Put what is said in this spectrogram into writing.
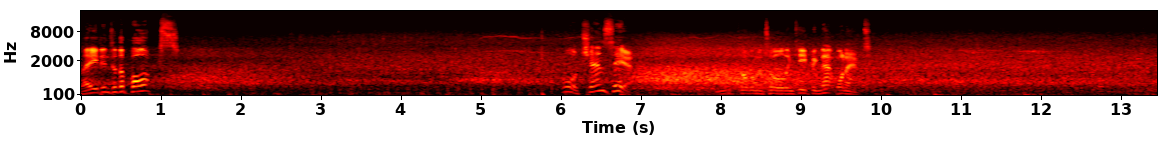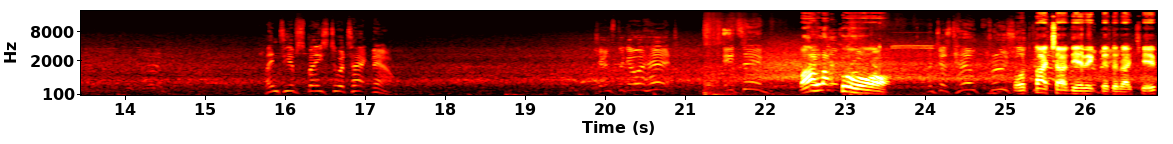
Played into the box. Oh, chance here. No problem at all in keeping that one out. Plenty of space to attack now. Chance to go ahead. It's in. Ballako. Orta açar diye bekledi rakip.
